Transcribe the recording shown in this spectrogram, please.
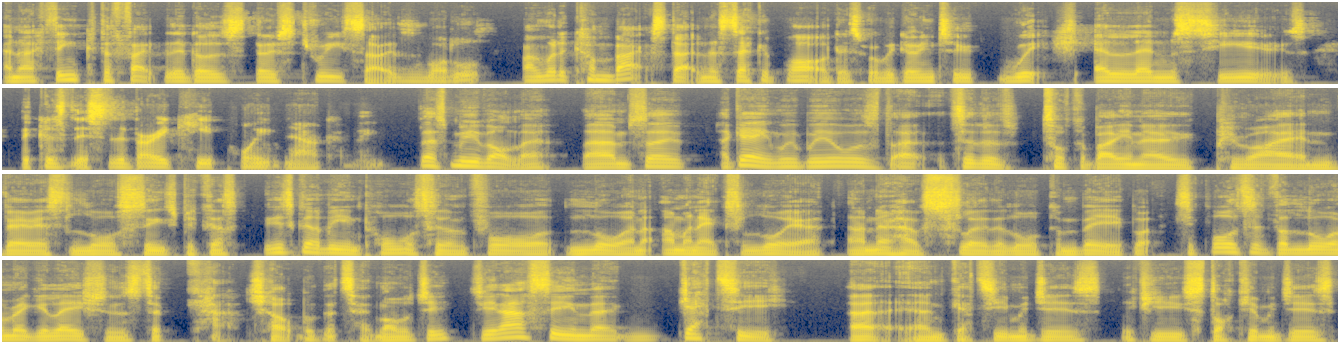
And I think the fact that those those three sizes models, I'm going to come back to that in the second part of this, where we're going to which LLMs to use, because this is a very key point now coming. Let's move on there. Um, so again, we, we always uh, sort of talk about you know copyright and various lawsuits because it is going to be important for law. And I'm an ex-lawyer, and I know how slow the law can be, but it's important for law and regulations to catch up with the technology. So you're now seeing that Getty uh, and Getty Images, if you use stock images,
